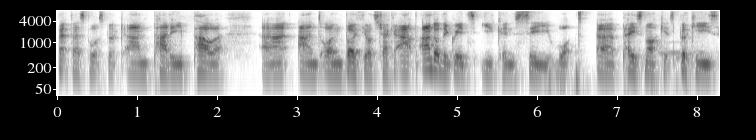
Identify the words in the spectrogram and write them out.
Betfair Sportsbook, and Paddy Power. Uh, and on both the Oddschecker app and on the grids, you can see what uh, place markets bookies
